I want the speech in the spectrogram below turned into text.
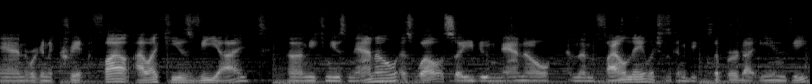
and we're going to create a file. I like to use VI. Um, you can use nano as well. So you do nano and then file name, which is going to be klipper.env.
